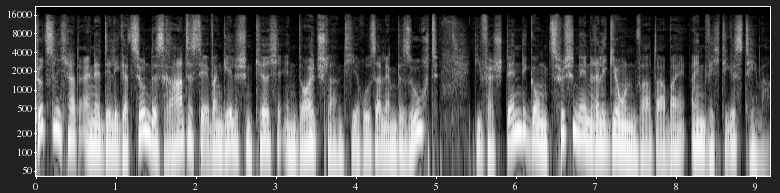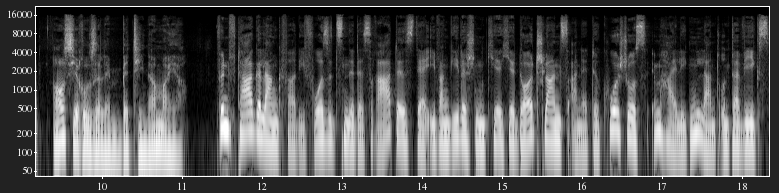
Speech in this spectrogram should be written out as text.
Kürzlich hat eine Delegation des Rates der Evangelischen Kirche in Deutschland Jerusalem besucht. Die Verständigung zwischen den Religionen war dabei ein wichtiges Thema. Aus Jerusalem Bettina Meyer. Fünf Tage lang war die Vorsitzende des Rates der Evangelischen Kirche Deutschlands, Annette Kurschus, im Heiligen Land unterwegs.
